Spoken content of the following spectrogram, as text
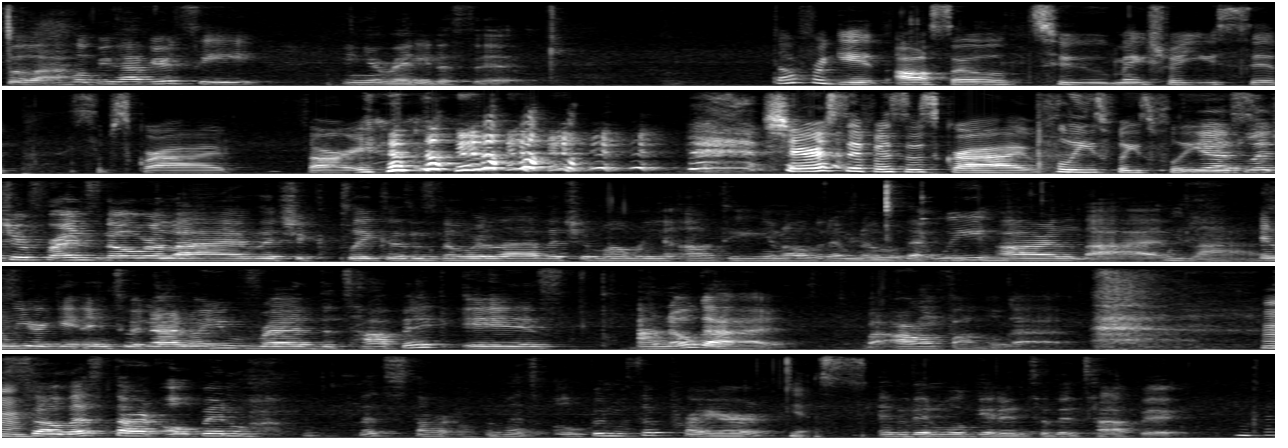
So I hope you have your tea and you're ready to sip. Don't forget also to make sure you sip, subscribe. Sorry. Share, sip, and subscribe. Please, please, please. Yes, let your friends know we're live. Let your play cousins know we're live. Let your mama, your auntie, and all of them know that we Mhm. are live. We live. And we are getting into it. Now I know you've read the topic is I know God, but I don't follow God. Mm. So let's start open. Let's start open. Let's open with a prayer yes. and then we'll get into the topic. Okay.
